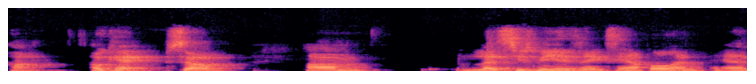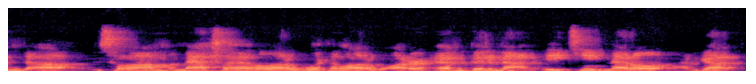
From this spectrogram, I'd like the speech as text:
Huh. Okay, so um, let's use me as an example. And and uh, so I'm a mess. I have a lot of wood and a lot of water. I have a good amount of 18 metal. I've got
